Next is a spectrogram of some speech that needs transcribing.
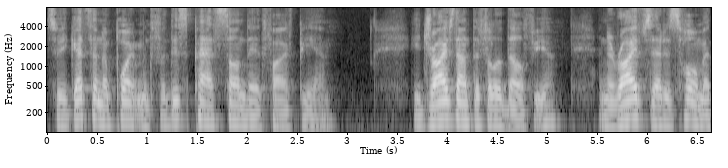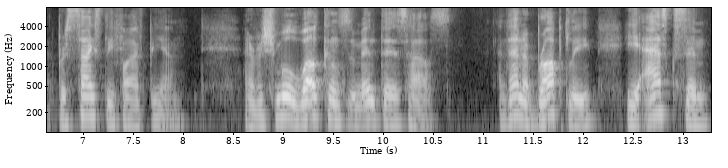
So he gets an appointment for this past Sunday at 5 p.m. He drives down to Philadelphia and arrives at his home at precisely 5 p.m. And Reb Shmuel welcomes him into his house. And then abruptly, he asks him,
